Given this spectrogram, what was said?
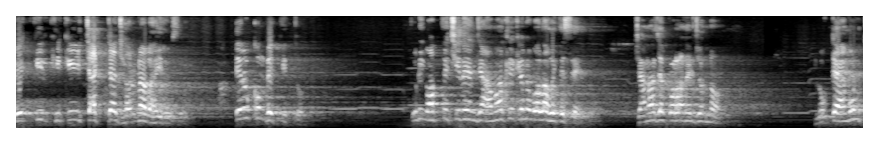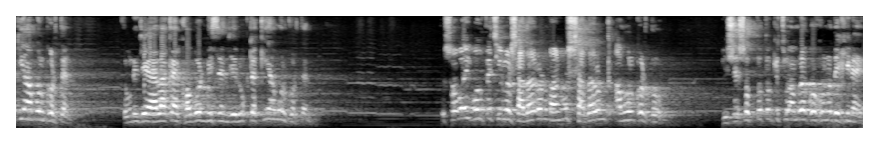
ব্যক্তির থেকেই চারটা ঝর্ণা বাহির হয়েছে। এরকম ব্যক্তিত্ব। উনি ভাবতেছিলেন যে আমাকে কেন বলা হইতেছে? জানাজা পড়ানোর জন্য। লোকটা এমন কি আমল করতেন? উনি যে এলাকায় খবর নিছেন যে লোকটা কি আমল করতেন? সবাই বলতেছিল, সাধারণ মানুষ সাধারণ আমল করত। বিশেষত্ব তো কিছু আমরা কখনো দেখি নাই।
